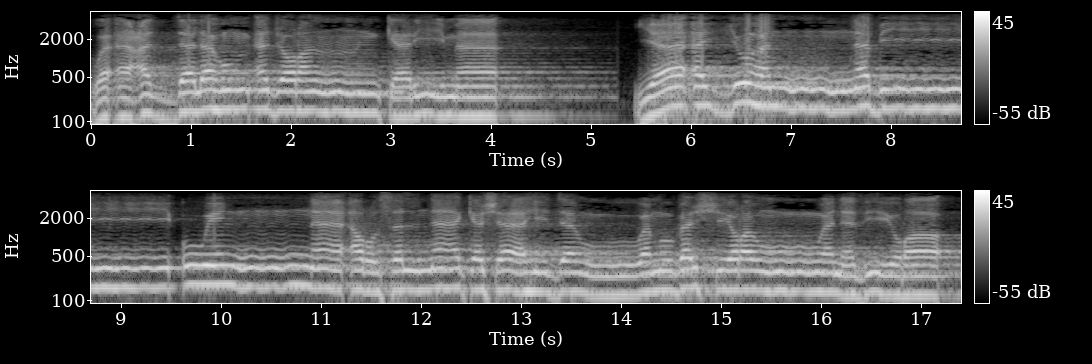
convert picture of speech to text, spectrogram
وأعد لهم أجرا كريما. يا أيها النبي إنا أرسلناك شاهدا ومبشرا ونذيرا.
